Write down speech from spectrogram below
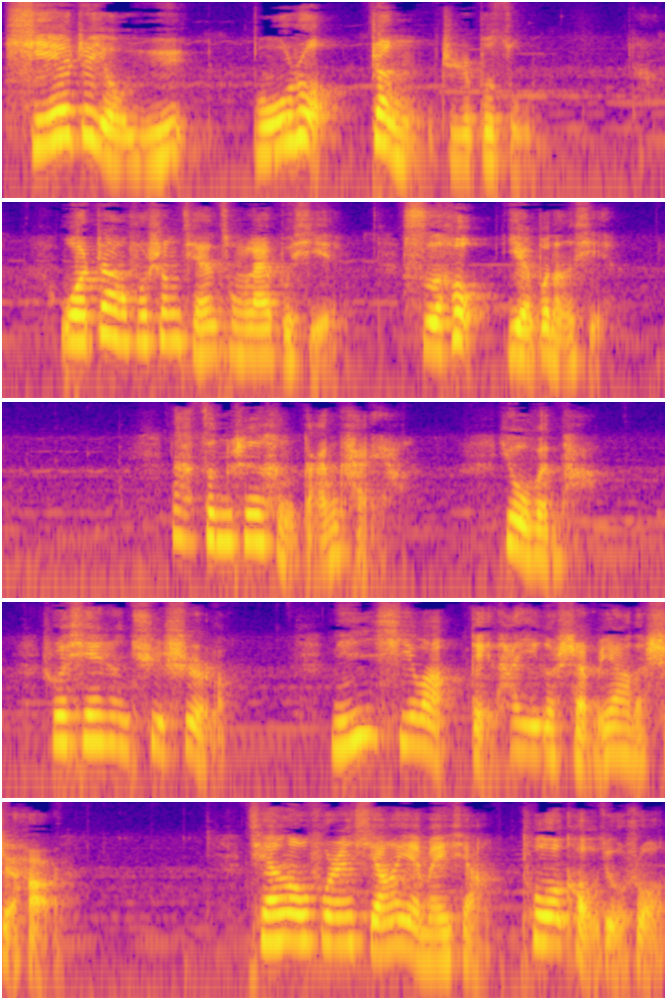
斜之有余，不若正之不足。我丈夫生前从来不斜。”死后也不能写。那曾参很感慨呀，又问他，说：“先生去世了，您希望给他一个什么样的谥号呢？”乾楼夫人想也没想，脱口就说：“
